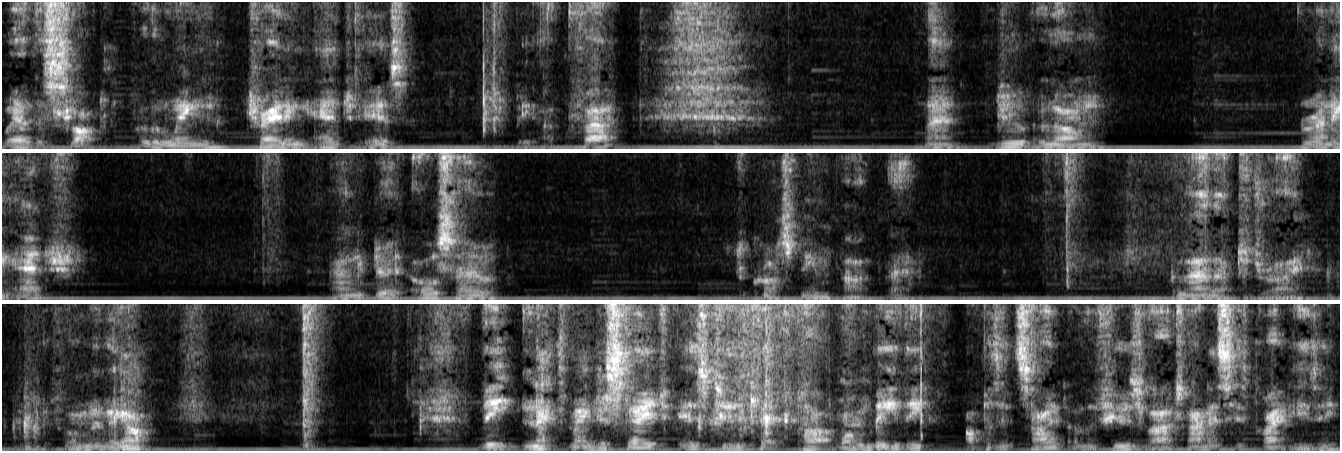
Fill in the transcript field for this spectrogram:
where the slot for the wing trailing edge is. Be up firm then glue along the running edge. And glue it also to cross beam part there. Allow that to dry before moving on. The next major stage is to fit part 1b the opposite side of the fuselage. Now this is quite easy.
